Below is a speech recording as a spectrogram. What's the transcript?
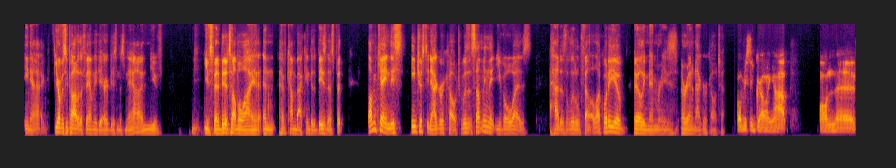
in ag. You're obviously part of the family dairy business now, and you've you've spent a bit of time away and have come back into the business. But I'm keen. This interest in agriculture was it something that you've always had as a little fella? Like, what are your early memories around agriculture? Obviously, growing up on the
